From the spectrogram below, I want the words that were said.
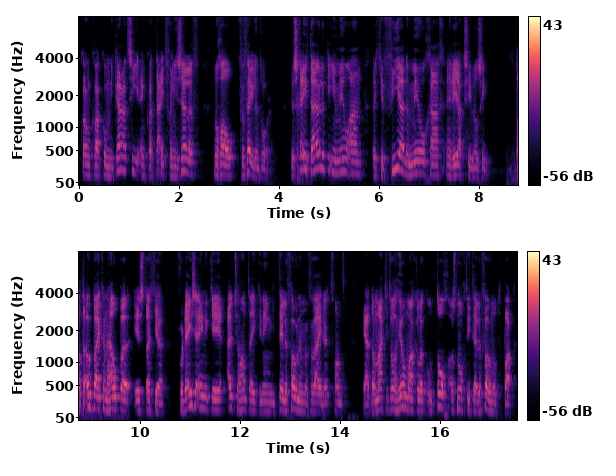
kan qua communicatie en qua tijd van jezelf nogal vervelend worden. Dus geef duidelijk in je mail aan dat je via de mail graag een reactie wil zien. Wat er ook bij kan helpen is dat je voor deze ene keer uit je handtekening je telefoonnummer verwijdert. Want ja, dan maak je het wel heel makkelijk om toch alsnog die telefoon op te pakken.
